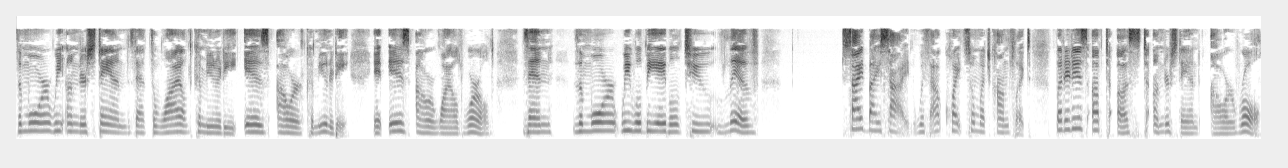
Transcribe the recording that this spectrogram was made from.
The more we understand that the wild community is our community, it is our wild world, then the more we will be able to live side by side without quite so much conflict. But it is up to us to understand our role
